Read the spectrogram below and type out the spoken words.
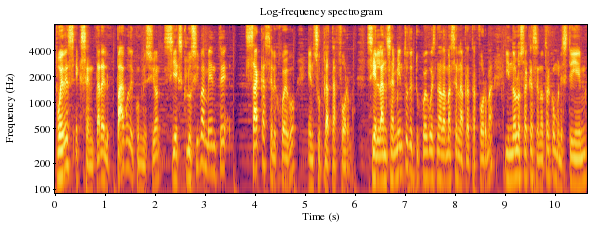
puedes exentar el pago de comisión si exclusivamente sacas el juego en su plataforma. Si el lanzamiento de tu juego es nada más en la plataforma y no lo sacas en otra como en Steam,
